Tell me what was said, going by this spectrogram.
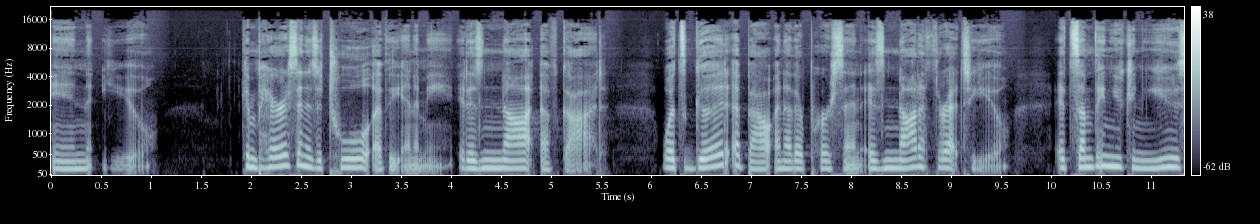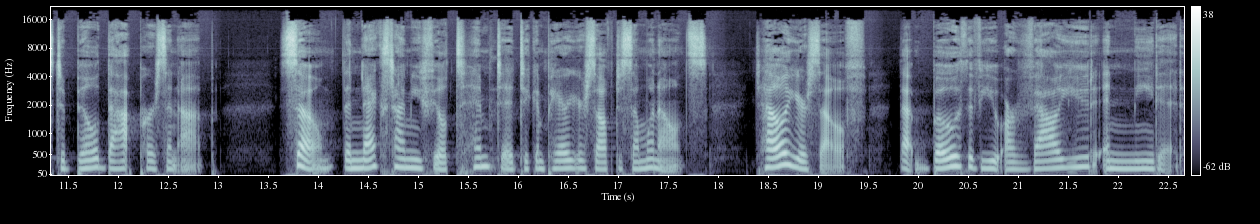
in you. Comparison is a tool of the enemy, it is not of God. What's good about another person is not a threat to you. It's something you can use to build that person up. So, the next time you feel tempted to compare yourself to someone else, tell yourself that both of you are valued and needed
